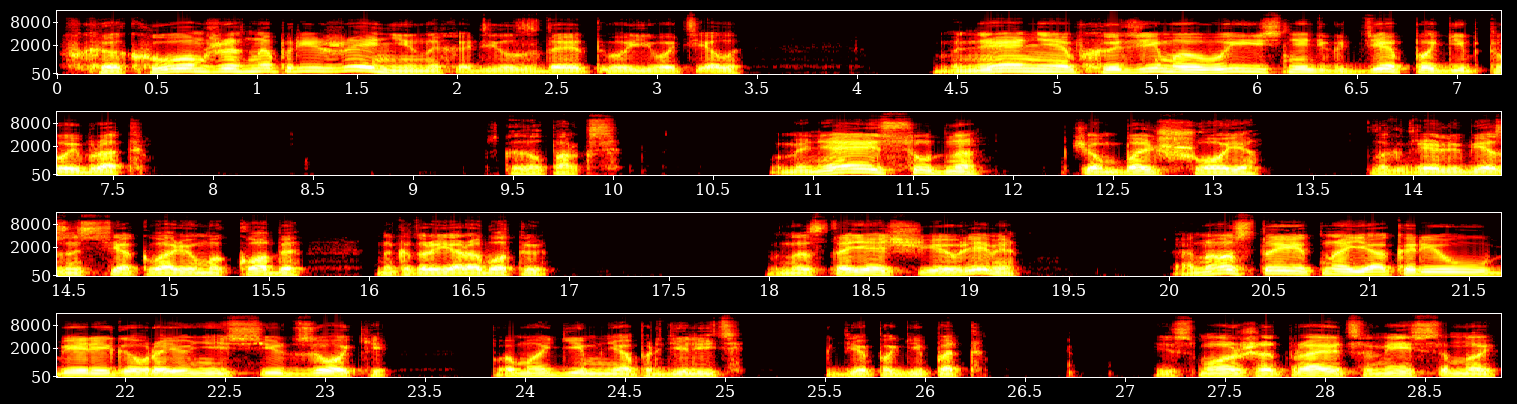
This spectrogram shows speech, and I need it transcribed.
в каком же напряжении находилось до этого его тело. — Мне необходимо выяснить, где погиб твой брат, — сказал Паркс. — У меня есть судно, причем большое, благодаря любезности аквариума Кобе, на которой я работаю. В настоящее время оно стоит на якоре у берега в районе Сидзоки. Помоги мне определить, где погиб Эд, и сможешь отправиться вместе со мной.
